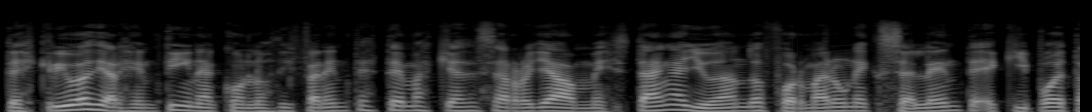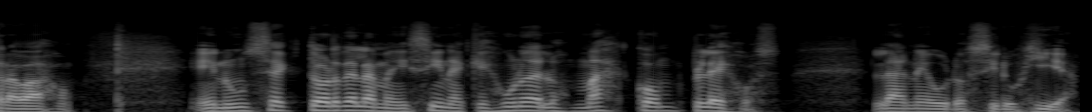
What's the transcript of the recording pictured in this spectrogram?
te escribo desde Argentina con los diferentes temas que has desarrollado. Me están ayudando a formar un excelente equipo de trabajo en un sector de la medicina que es uno de los más complejos, la neurocirugía.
